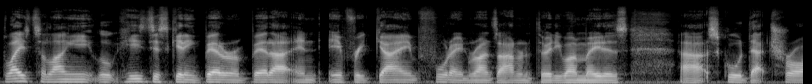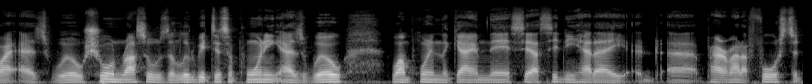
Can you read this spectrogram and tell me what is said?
Blaize Talagi, look, he's just getting better and better in every game. 14 runs, 131 metres. Uh, scored that try as well. Sean Russell was a little bit disappointing as well. One point in the game there, South Sydney had a uh, Parramatta forced to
